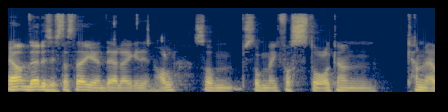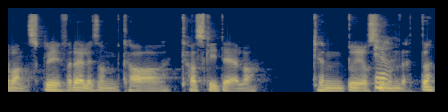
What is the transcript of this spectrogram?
Ja, det er det siste steget, del eget innhold, som, som jeg forstår kan, kan, være vanskelig. For det er liksom hva, hva skal jeg dele? Hvem bryr seg ja. om dette?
